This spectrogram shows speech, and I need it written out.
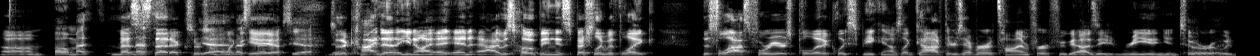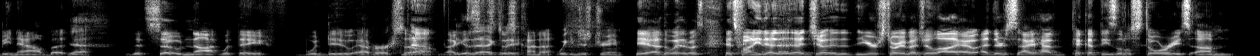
um, oh, meth, Messthetics or yeah, something like that. Yeah, yeah. yeah. So they're kind of, you know, I, and I was hoping, especially with like this last four years politically speaking, I was like, God, if there's ever a time for a Fugazi reunion tour, it would be now. But yeah, that's so not what they would do ever. So No, I guess it's just kind of we can just dream. yeah, the way that it was. It's funny that, that Joe, your story about Joe Lally. I, I- there's I have pick up these little stories. Um,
